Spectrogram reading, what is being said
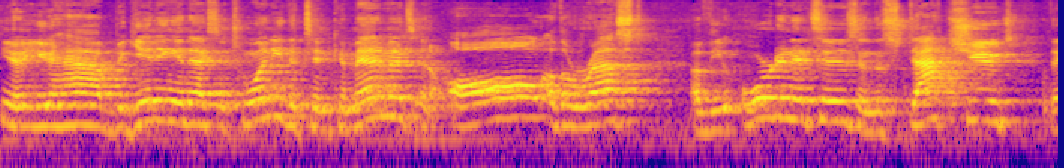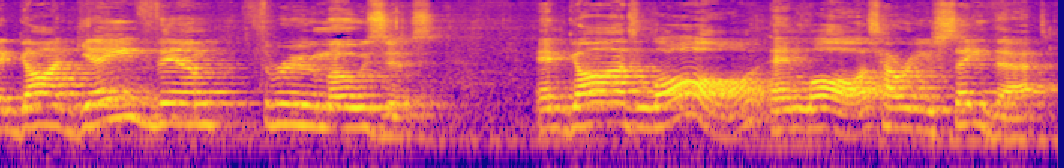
You know, you have beginning in Exodus 20, the Ten Commandments, and all of the rest of the ordinances and the statutes that God gave them through Moses. And God's law and laws, however you say that,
